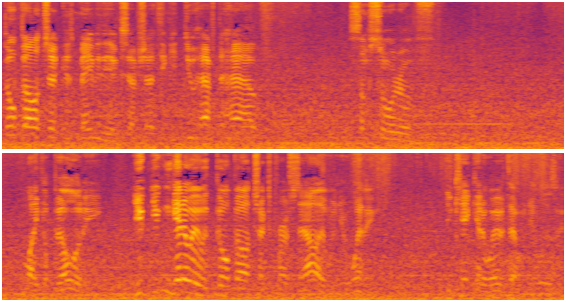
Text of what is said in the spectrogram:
Bill Belichick is maybe the exception. I think you do have to have some sort of likability. You, you can get away with Bill Belichick's personality when you're winning. You can't get away with that when you're losing.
